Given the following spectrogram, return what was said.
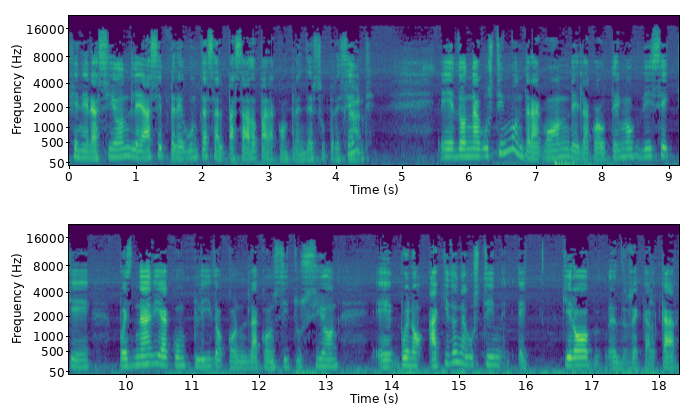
generación le hace preguntas al pasado para comprender su presente. Eh, don Agustín Mondragón de la Cuauhtémoc dice que pues nadie ha cumplido con la Constitución. Eh, bueno, aquí don Agustín quiero eh, recalcar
